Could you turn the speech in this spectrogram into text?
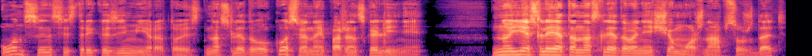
Он сын сестры Казимира, то есть наследовал косвенно и по женской линии. Но если это наследование еще можно обсуждать,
